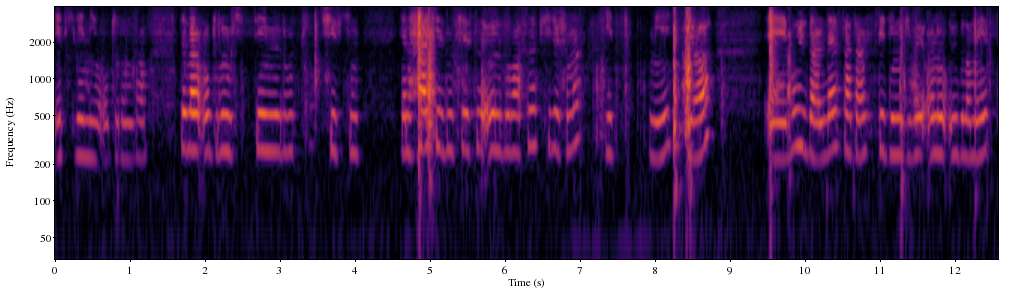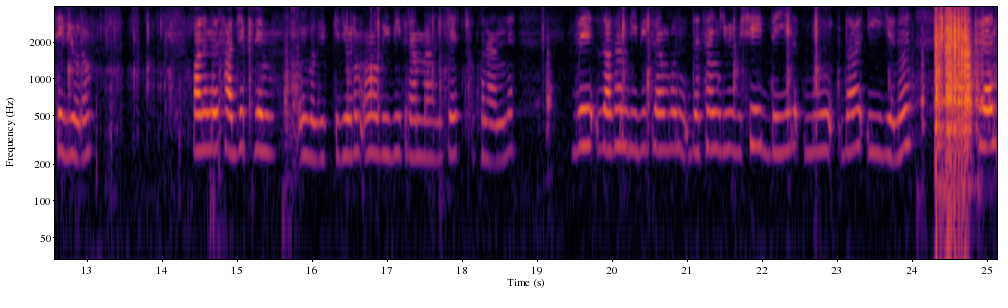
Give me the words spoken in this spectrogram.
Etkileniyor o durumdan. Ve ben o durumu hiç sevmiyorum. Çok çirkin. Yani herkesin içerisinde öyle dolaşmak hiç hoşuma gitmiyor. Ee, bu yüzden de zaten dediğim gibi onu uygulamayı seviyorum. Bazen de sadece krem uygulayıp gidiyorum ama BB krem bence çok önemli. Ve zaten BB krem bu deten gibi bir şey değil. Bu da iyi yönü. Krem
